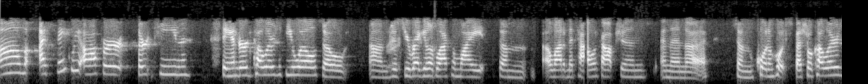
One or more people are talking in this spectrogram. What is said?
Um, I think we offer 13 standard colors, if you will. So um, just your regular black and white, some a lot of metallic options, and then uh, some quote unquote special colors.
